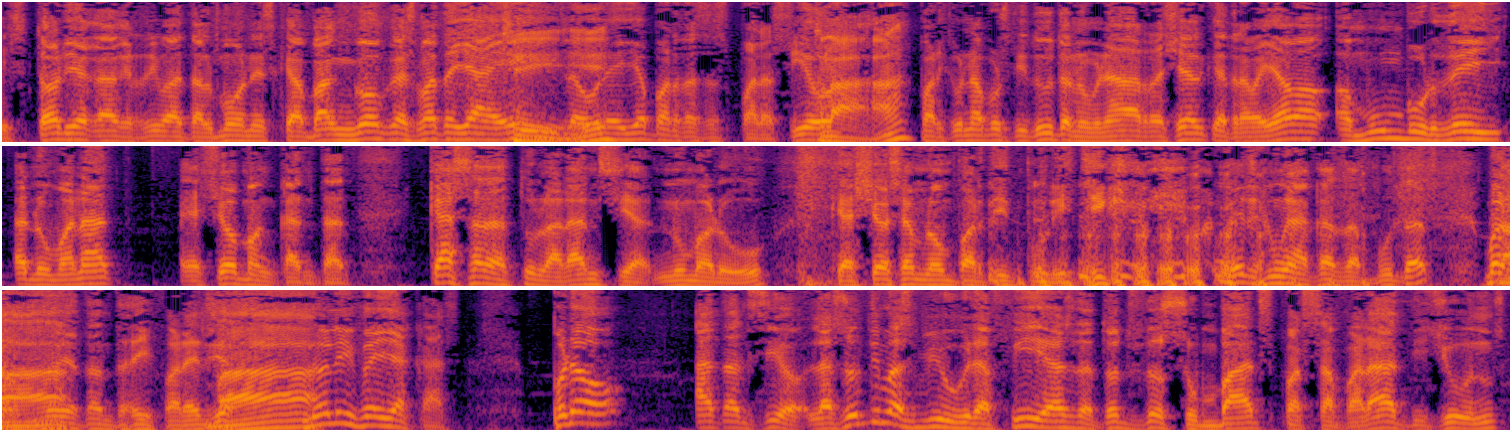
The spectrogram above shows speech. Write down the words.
història que ha arribat al món és que Van Gogh es va tallar ell Sí. l'orella per desesperació, Clar. perquè una prostituta anomenada Rachel, que treballava amb un bordell anomenat això m'ha encantat. Casa de tolerància número 1, que això sembla un partit polític, més que una casa de putes. Bueno, Va. no hi ha tanta diferència. Va. No li feia cas. Però, atenció, les últimes biografies de tots dos sombats, per separat i junts,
